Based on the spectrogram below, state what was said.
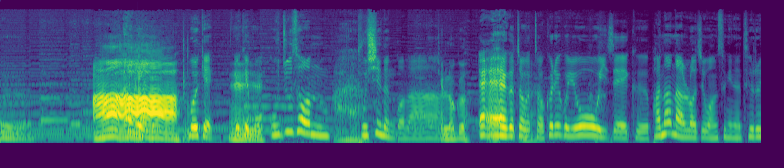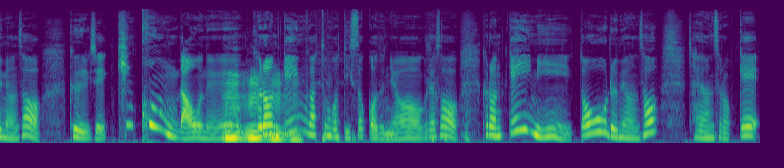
요런 아, 아, 아, 아. 뭐 이렇게 예, 이렇게 뭐 예. 뭐 우주선 아, 부시는거나 갤러그 예 그렇죠 그렇죠 그리고 요 이제 그 바나나 알러지 원숭이는 들으면서 그 이제 킹콩 나오는 음, 음, 그런 음, 게임 음. 같은 것도 있었거든요 그래서 그런 게임이 떠오르면서 자연스럽게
